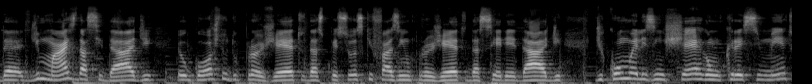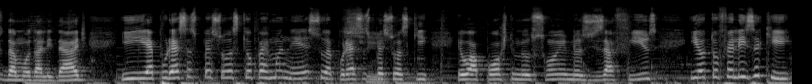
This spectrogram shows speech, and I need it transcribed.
de- demais da cidade, eu gosto do projeto, das pessoas que fazem o projeto, da seriedade, de como eles enxergam o crescimento da modalidade. E é por essas pessoas que eu permaneço, é por essas Sim. pessoas que eu aposto meus sonhos, meus desafios. E eu tô feliz aqui.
